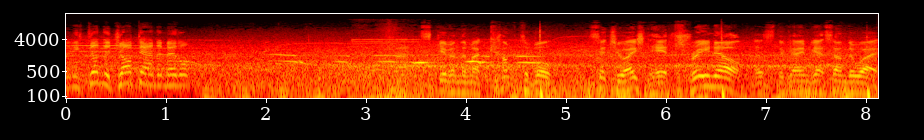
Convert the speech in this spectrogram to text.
and he's done the job down the middle. That's given them a comfortable situation here. 3-0 as the game gets underway.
